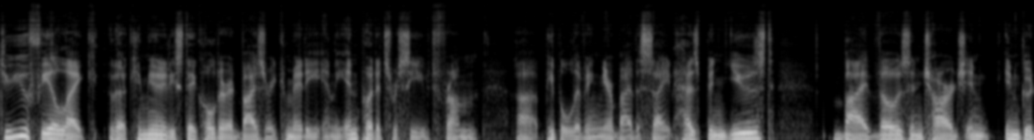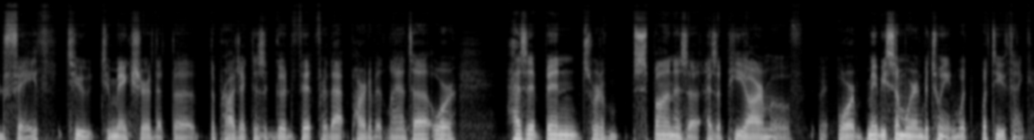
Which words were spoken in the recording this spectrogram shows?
Do you feel like the Community Stakeholder Advisory Committee and the input it's received from uh, people living nearby the site has been used by those in charge in, in good faith to, to make sure that the, the project is a good fit for that part of Atlanta? Or has it been sort of spun as a as a PR move, or maybe somewhere in between? What what do you think?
